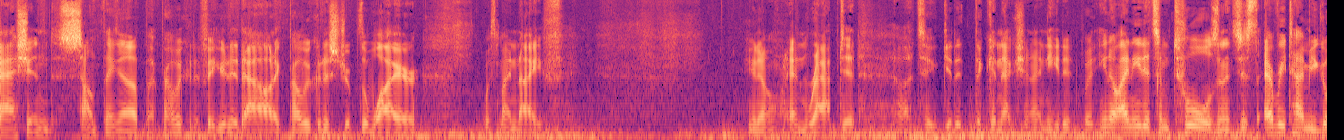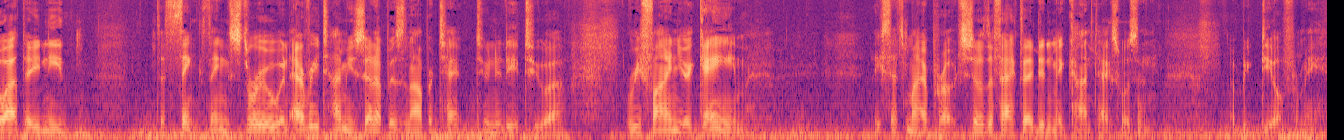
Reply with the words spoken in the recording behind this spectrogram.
fashioned something up. I probably could have figured it out. I probably could have stripped the wire with my knife, you know, and wrapped it uh, to get it the connection I needed. But you know, I needed some tools, and it's just every time you go out there, you need to think things through, and every time you set up is an opportunity to uh, refine your game. At least that's my approach. So the fact that I didn't make contacts wasn't a big deal for me.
